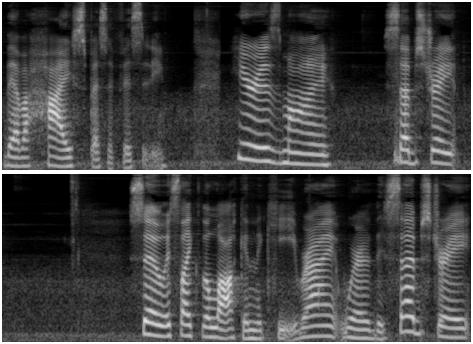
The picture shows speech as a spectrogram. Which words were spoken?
they have a high specificity. Here is my substrate. So it's like the lock and the key, right? Where the substrate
